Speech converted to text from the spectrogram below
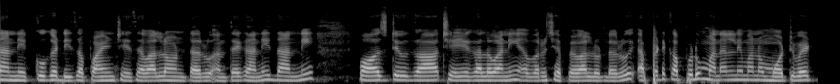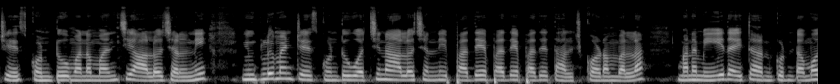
దాన్ని ఎక్కువగా డిసప్పాయింట్ చేసేవాళ్ళు ఉంటారు. అంతేగాని దాన్ని పాజిటివ్గా చేయగలవని ఎవరు చెప్పేవాళ్ళు ఉండరు. ఎప్పటికప్పుడు మనల్ని మనం మోటివేట్ చేసుకుంటూ మన మంచి ఆలోచనల్ని ఇంప్లిమెంట్ చేసుకుంటూ వచ్చిన ఆలోచనని పదే పదే పదే తలుచుకోవడం వల్ల మనం ఏదైతే అనుకుంటామో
